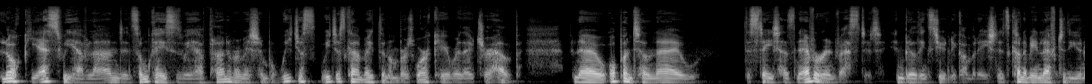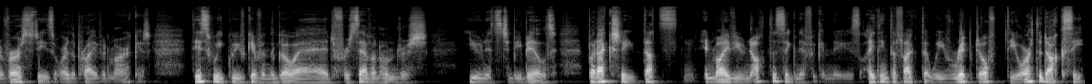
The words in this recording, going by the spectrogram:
look, yes, we have land. In some cases, we have planning permission, but we just we just can't make the numbers work here without your help. Now, up until now, the state has never invested in building student accommodation. It's kind of been left to the universities or the private market. This week we've given the go ahead for 700 units to be built. But actually, that's, in my view, not the significant news. I think the fact that we've ripped up the orthodoxy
